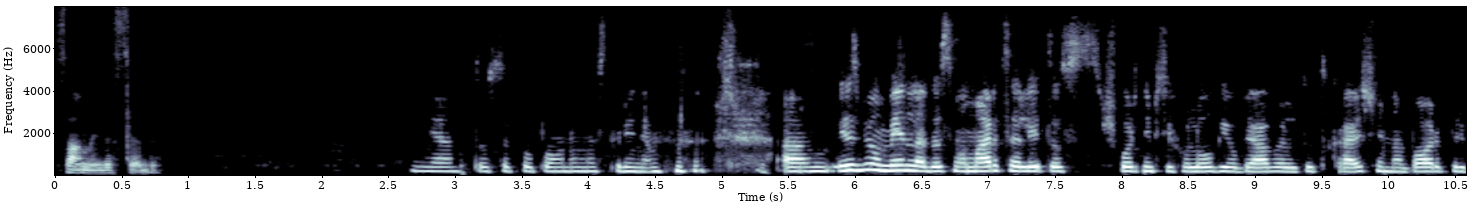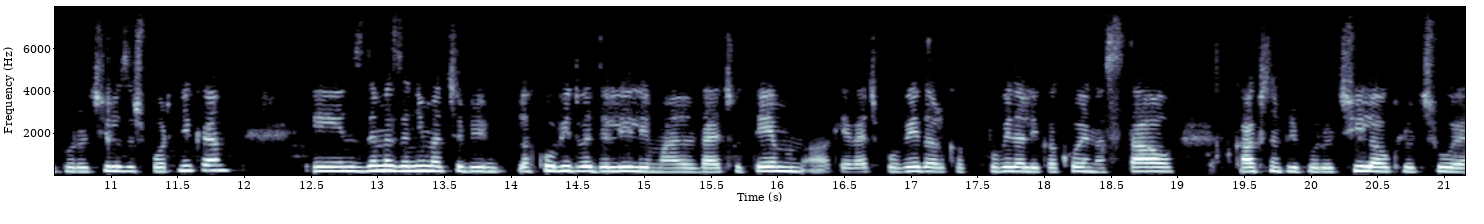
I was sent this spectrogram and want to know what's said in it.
samega sebe. Ja, to se popolnoma strinjam. Um, jaz bi omenila, da smo marca letos športni psihologi objavili tudi krajši nabor priporočil za športnike. In zdaj me zanima, če bi lahko vidve delili malo več o tem, kaj več povedali, kako, povedali, kako je nastal, kakšne priporočila vključuje,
